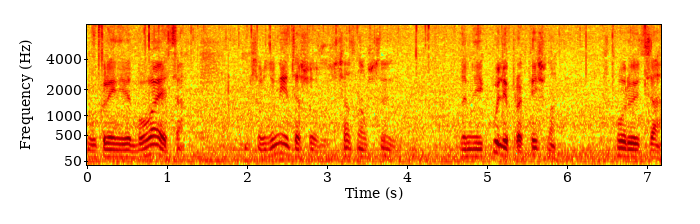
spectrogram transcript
в Україні відбувається, розумієте, що зараз на всій земній кулі практично створюється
